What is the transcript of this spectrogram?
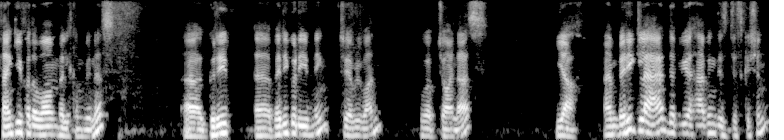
Thank you for the warm welcome, Venus. Uh, good eve- uh, very good evening to everyone who have joined us. Yeah, I'm very glad that we are having this discussion.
